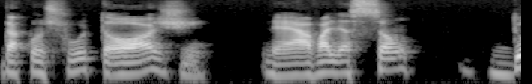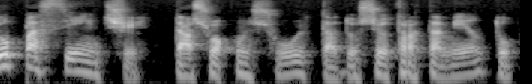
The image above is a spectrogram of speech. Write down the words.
da consulta hoje, né, a avaliação do paciente, da sua consulta, do seu tratamento,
